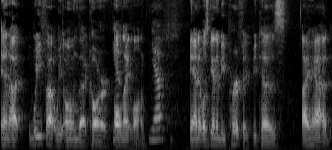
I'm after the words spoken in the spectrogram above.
and I we thought we owned that car all night long Yep. and it was going to be perfect because I had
